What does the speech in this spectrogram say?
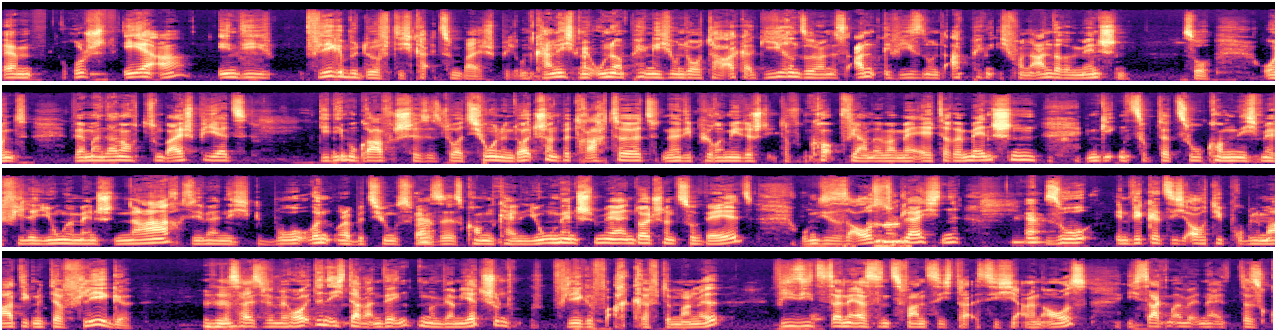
ähm, rutscht eher in die Pflegebedürftigkeit zum Beispiel und kann nicht mehr unabhängig und autark agieren, sondern ist angewiesen und abhängig von anderen Menschen. So. Und wenn man dann noch zum Beispiel jetzt die demografische Situation in Deutschland betrachtet, ne, die Pyramide steht auf dem Kopf, wir haben immer mehr ältere Menschen, im Gegenzug dazu kommen nicht mehr viele junge Menschen nach, sie werden nicht geboren oder beziehungsweise ja. es kommen keine jungen Menschen mehr in Deutschland zur Welt, um dieses auszugleichen. Ja. So entwickelt sich auch die Problematik mit der Pflege. Mhm. Das heißt, wenn wir heute nicht daran denken und wir haben jetzt schon Pflegefachkräftemangel, Wie sieht es dann erst in 20, 30 Jahren aus? Ich sag mal, wenn das,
